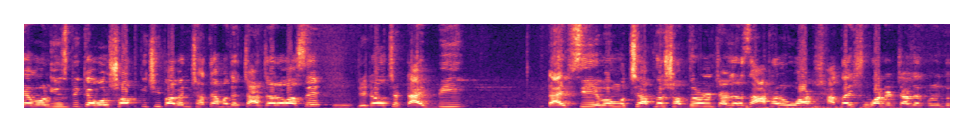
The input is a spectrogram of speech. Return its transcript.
cable USB cable সব কিছুই পাবেন। সাথে আমাদের চার্জারও আছে যেটা হচ্ছে টাইপ বি টাইপ সি এবং হচ্ছে আপনার সব ধরনের চার্জার আছে। আঠারো ওয়াট সাতাইশ ওয়াটের চার্জার পর্যন্ত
